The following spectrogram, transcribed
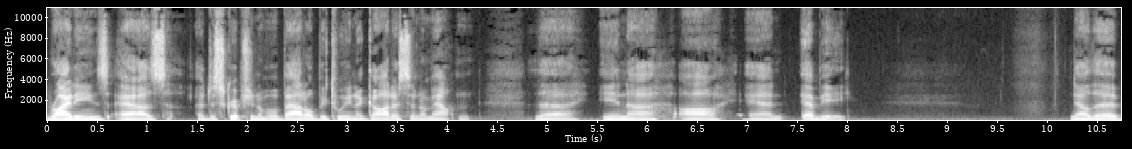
writings as a description of a battle between a goddess and a mountain, the Ina, Ah, and Ebi. Now the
